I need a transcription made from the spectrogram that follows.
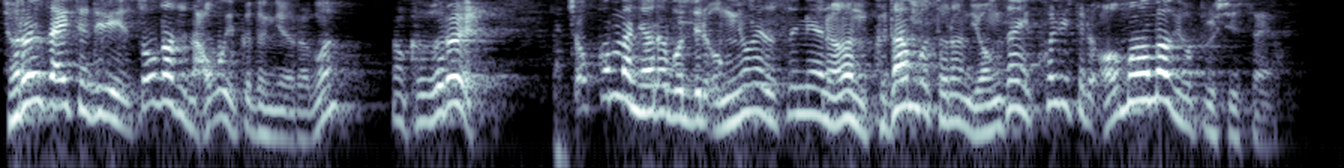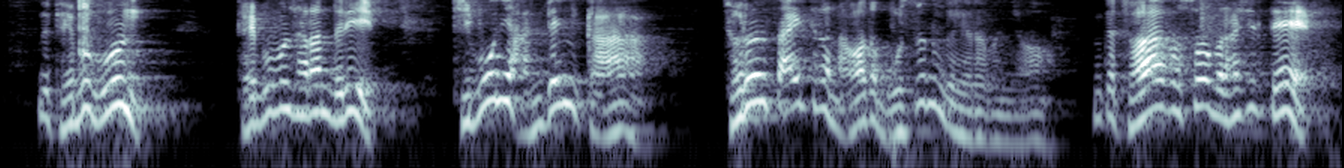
저런 사이트들이 쏟아져 나오고 있거든요, 여러분. 그럼 그거를 조금만 여러분들이 응용해서 쓰면은 그 다음부터는 영상의 퀄리티를 어마어마하게 높일 수 있어요. 근데 대부분, 대부분 사람들이 기본이 안 되니까 저런 사이트가 나와도 못 쓰는 거예요, 여러분요. 그러니까 저하고 수업을 하실 때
